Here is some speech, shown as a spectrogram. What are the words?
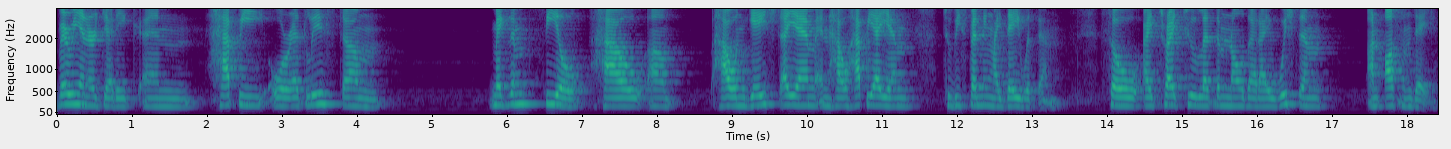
very energetic and happy, or at least um, make them feel how um, how engaged I am and how happy I am to be spending my day with them. So I try to let them know that I wish them an awesome day.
